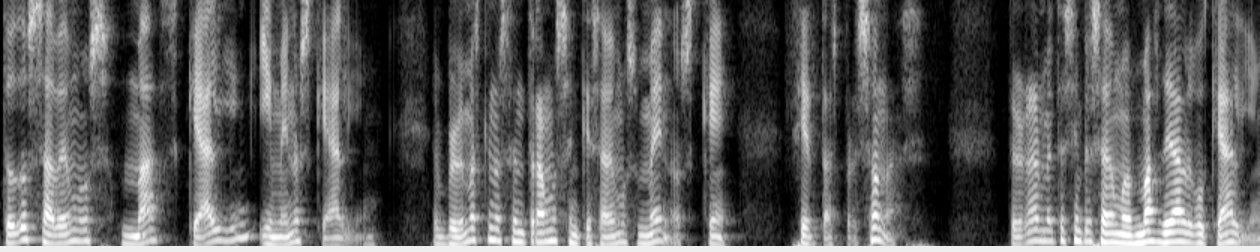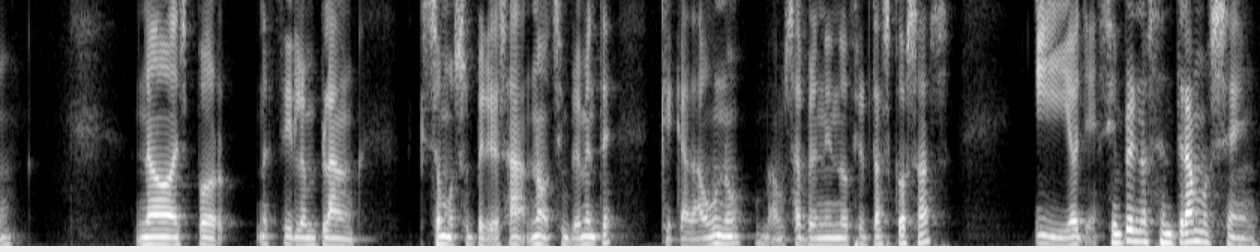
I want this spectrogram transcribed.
todos sabemos más que alguien y menos que alguien. El problema es que nos centramos en que sabemos menos que ciertas personas. Pero realmente siempre sabemos más de algo que alguien. No es por decirlo en plan somos superiores a, no, simplemente que cada uno vamos aprendiendo ciertas cosas y oye, siempre nos centramos en,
